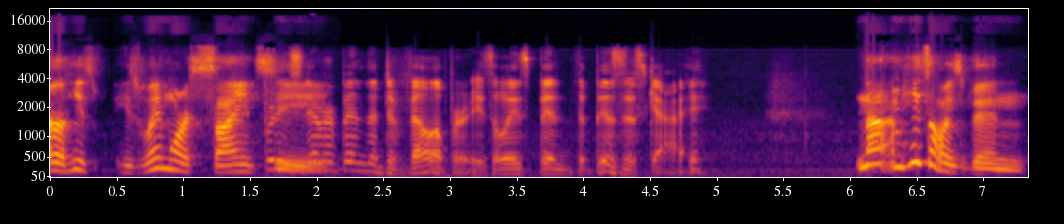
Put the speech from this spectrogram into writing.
I know. He's he's way more sciencey. but he's never been the developer. He's always been the business guy. No, I mean he's always been.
